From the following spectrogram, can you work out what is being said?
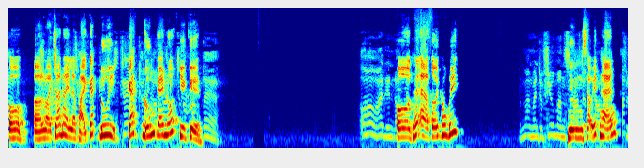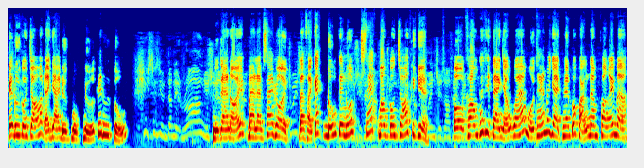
Ồ, à, loại chó này là phải cắt đuôi, cắt đúng cái nốt kia kìa. Ồ, thế à, tôi không biết. Nhưng sau ít tháng, cái đuôi con chó đã dài được một nửa cái đuôi cũ. Người ta nói, bà làm sai rồi, bà phải cắt đúng cái nốt sát mông con chó kia kìa. Ồ không, thế thì tàn nhẫn quá, mỗi tháng nó dài thêm có khoảng 5 phân ấy mà.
